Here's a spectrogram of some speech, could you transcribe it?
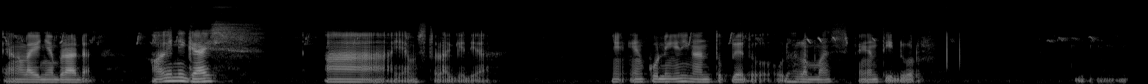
yang lainnya berada. Oh ini guys, ah yang satu lagi dia. Yang, yang kuning ini ngantuk dia tuh, udah lemas, pengen tidur. Hmm,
